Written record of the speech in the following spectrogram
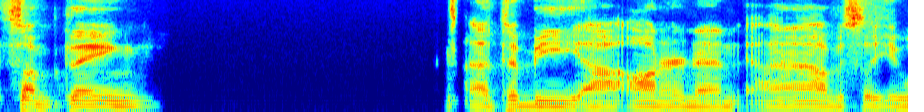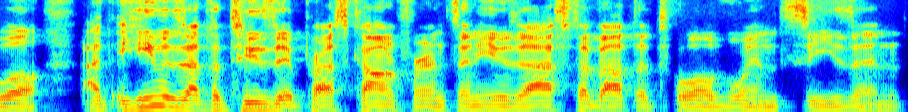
something uh, to be uh, honored, and uh, obviously he will. I, he was at the Tuesday press conference, and he was asked about the 12 win season,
